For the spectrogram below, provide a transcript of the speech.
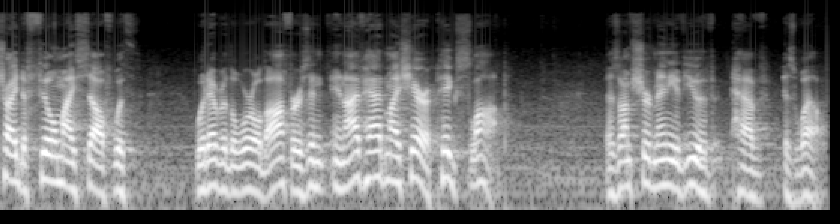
tried to fill myself with whatever the world offers, and, and I've had my share of pig slop, as I'm sure many of you have, have as well.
